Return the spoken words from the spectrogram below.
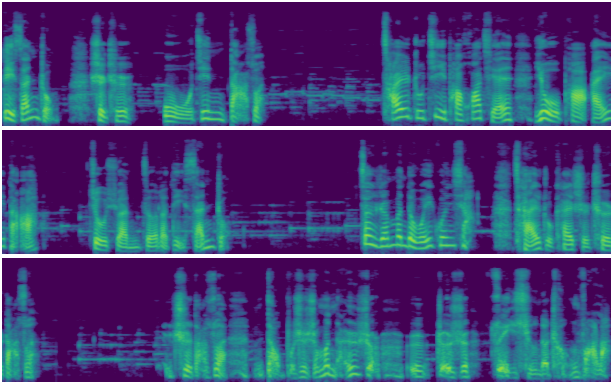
第三种是吃。五斤大蒜，财主既怕花钱，又怕挨打，就选择了第三种。在人们的围观下，财主开始吃大蒜。吃大蒜倒不是什么难事儿，这是最轻的惩罚了。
